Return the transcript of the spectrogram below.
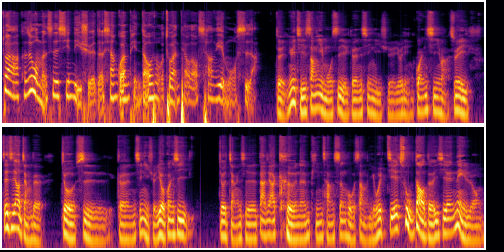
对啊，可是我们是心理学的相关频道，为什么突然跳到商业模式啊？对，因为其实商业模式也跟心理学有点关系嘛，所以这次要讲的就是跟心理学也有关系，就讲一些大家可能平常生活上也会接触到的一些内容。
